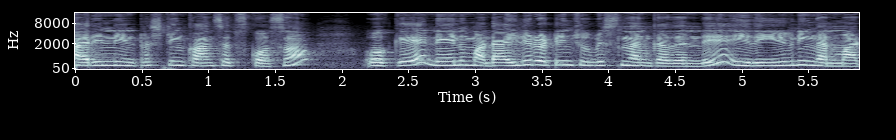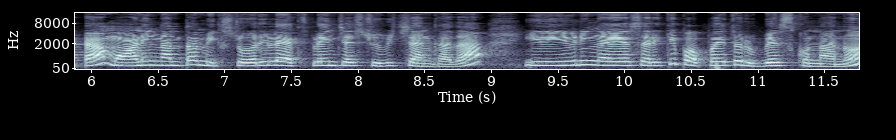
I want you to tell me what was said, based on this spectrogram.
మరిన్ని ఇంట్రెస్టింగ్ కాన్సెప్ట్స్ కోసం ఓకే నేను మా డైలీ రొటీన్ చూపిస్తున్నాను కదండి. ఇది ఈవినింగ్ అనమాట మార్నింగ్ అంతా మీకు స్టోరీలో ఎక్స్ప్లెయిన్ చేసి చూపించాను కదా. ఇది ఈవినింగ్ అయ్యేసరికి పప్పు అయితే రుబ్బేసుకున్నాను.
